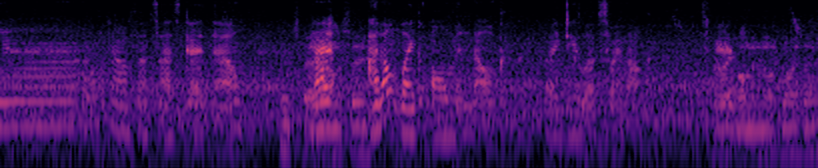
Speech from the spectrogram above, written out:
yeah, I don't know if that's as good though. Better, I. I don't like almond milk, but I do love soy milk. I like almond milk more, I think.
